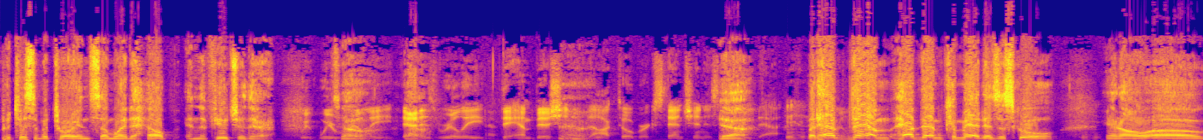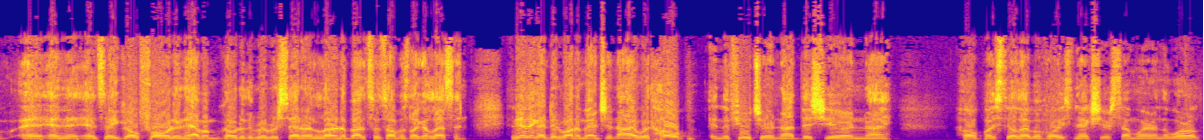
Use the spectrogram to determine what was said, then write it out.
participatory in some way to help in the future there. We, we So, really, that yeah. is really the ambition of the mm-hmm. October extension is to Yeah. do that. Mm-hmm. But have them, have them commit as a school, mm-hmm. you know, uh, and, and as they go forward and have them go to the River Center and learn about it, so it's almost like a lesson. And the other thing I did want to mention, I would hope in the future, not this year, and I hope I still have a voice next year somewhere in the world,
